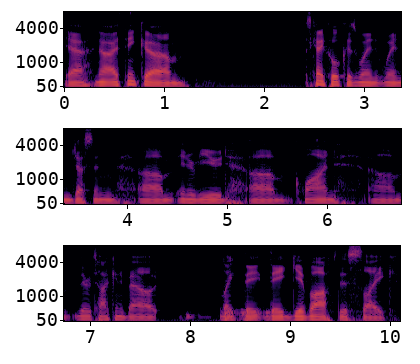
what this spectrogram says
Yeah, no, I think um, it's kind of cool because when when Justin um, interviewed um, Quan um, they were talking about like they they give off this like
